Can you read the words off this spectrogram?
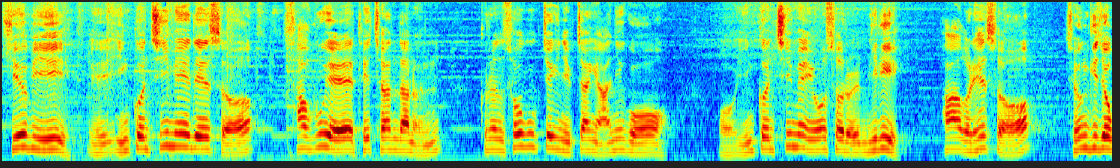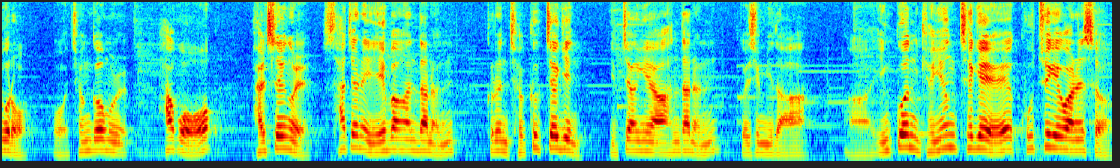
기업이 에, 인권 침해에 대해서 사후에 대처한다는 그런 소극적인 입장이 아니고 어, 인권 침해 요소를 미리 파악을 해서 정기적으로 어, 점검을 하고 발생을 사전에 예방한다는 그런 적극적인 입장이어야 한다는 것입니다. 아, 인권 경영 체계의 구축에 관해서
